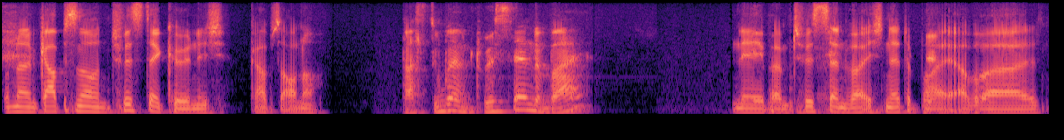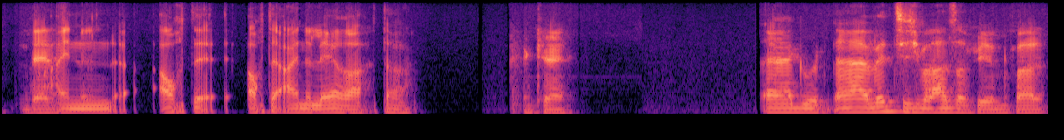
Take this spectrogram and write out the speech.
und dann gab es noch einen Twister-König. Gab es auch noch. Warst du beim Twistern dabei? Nee, beim Twistern war ich nicht dabei, okay. aber ein, auch, der, auch der eine Lehrer da. Okay. Ja, gut. Na, witzig war es auf jeden Fall.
